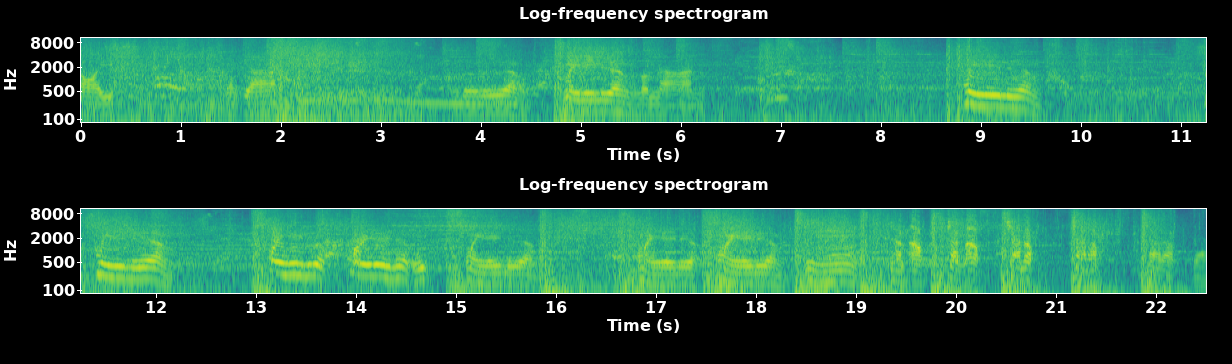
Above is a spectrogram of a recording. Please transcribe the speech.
ต่อยยากยา ไม่ได้เรื่องไม่ได้เรื่องลนลานไม่ได้เรื่องไม่ได้เรื่องไม่ได้เรื่องไม่ได้เรื่องอุ้ยไม่ได้เรื่องไม่ได้เรื่องไม่ได้เรื่องอืมชัดอัพชัดอัพชัดอัพชัดอัพชัดอัพได้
